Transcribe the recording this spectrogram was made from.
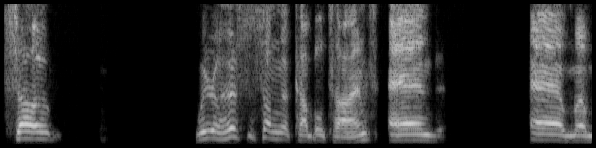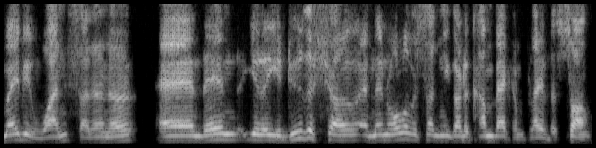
So we rehearsed the song a couple times and um, well, maybe once, I don't know. And then, you know, you do the show and then all of a sudden you got to come back and play the song.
